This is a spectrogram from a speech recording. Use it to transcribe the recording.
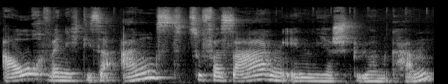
Auch wenn ich diese Angst zu versagen in mir spüren kann,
